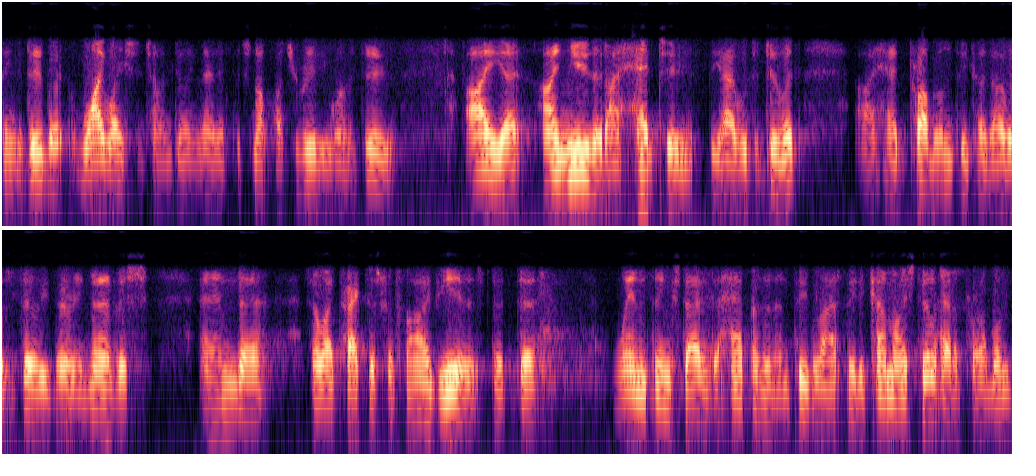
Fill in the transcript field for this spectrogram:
thing to do, but why waste your time doing that if it's not what you really want to do? I uh, I knew that I had to be able to do it. I had problems because I was very very nervous, and uh, so I practiced for five years. But uh, when things started to happen and people asked me to come, I still had a problem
